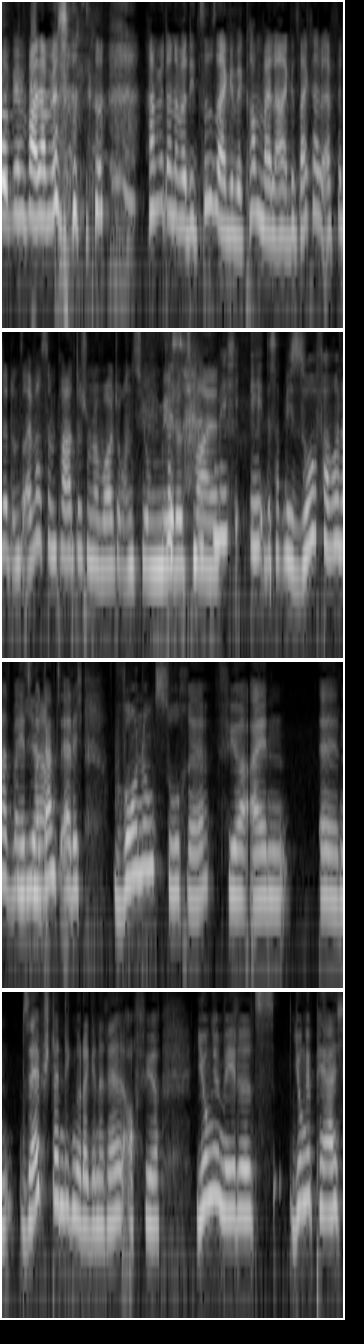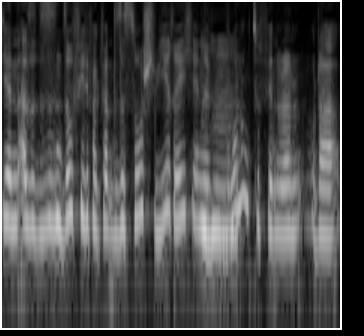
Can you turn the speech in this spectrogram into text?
auf jeden Fall haben wir, dann, haben wir dann aber die Zusage bekommen, weil er gesagt hat, er findet uns einfach sympathisch und er wollte uns jungen Mädels das mal. Hat mich, eh- das hat mich so verwundert, weil jetzt Ja. mal ganz ehrlich, Wohnungssuche für einen ähm, Selbstständigen oder generell auch für junge Mädels, junge Pärchen, also das sind so viele Faktoren, das ist so schwierig, eine Wohnung zu finden oder, oder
